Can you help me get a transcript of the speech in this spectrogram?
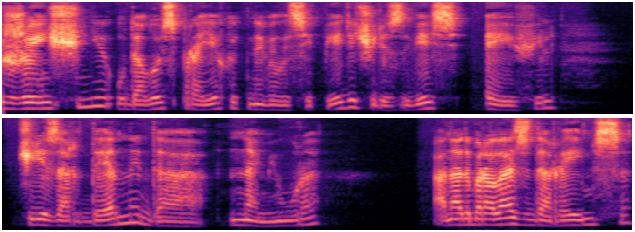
женщине удалось проехать на велосипеде через весь Эйфель, через Орденны до Намюра. Она добралась до Реймса,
